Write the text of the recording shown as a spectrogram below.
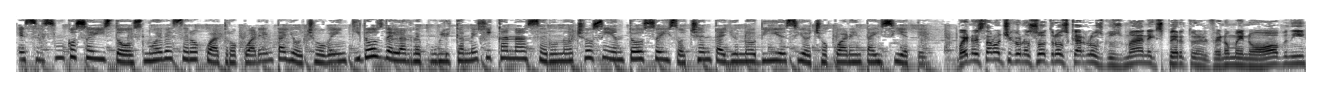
Es el 562-904-4822 de la República Mexicana, 01800-681-1847. Bueno, esta noche con nosotros Carlos Guzmán, experto en el fenómeno ovni.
